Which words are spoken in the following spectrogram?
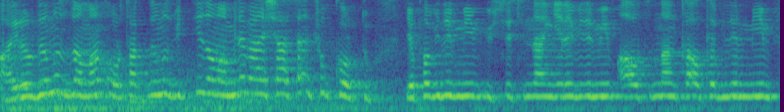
Ayrıldığımız zaman, ortaklığımız bittiği zaman bile ben şahsen çok korktum. Yapabilir miyim? Üstesinden gelebilir miyim? Altından kalkabilir miyim?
